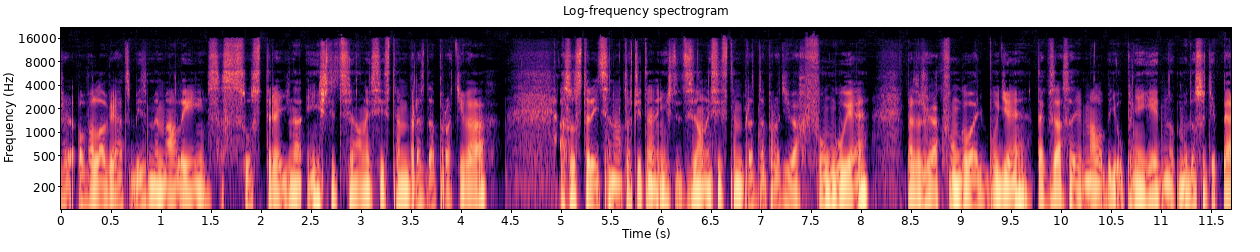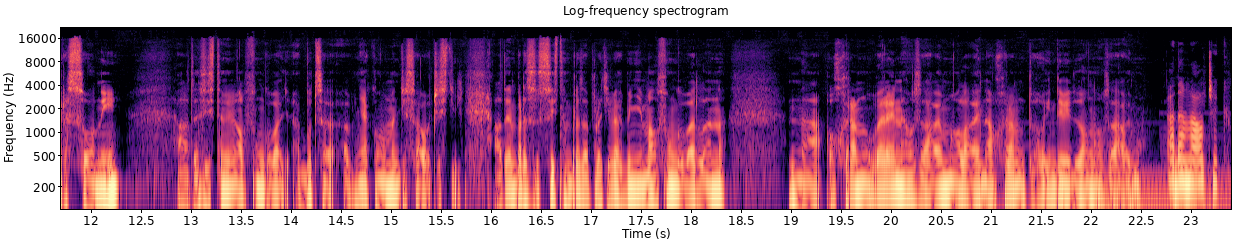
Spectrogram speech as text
že oveľa viac by sme mali sa sústrediť na inštitucionálny systém brzda protiváh a sústrediť sa na to, či ten inštitucionálny systém brzda protiváh funguje, pretože ak fungovať bude, tak v zásade malo byť úplne jedno, kto sú tie persony, ale ten systém by mal fungovať a buď sa v nejakom momente sa očistiť. Ale ten brz, systém brza protivách by nemal fungovať len na ochranu verejného záujmu, ale aj na ochranu toho individuálneho záujmu. Adam Valček,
